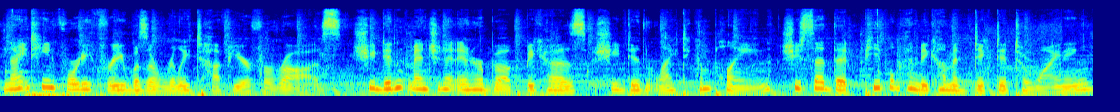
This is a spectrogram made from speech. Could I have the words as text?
1943 was a really tough year for Roz. She didn't mention it in her book because she didn't like to complain. She said that people can become addicted to whining,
